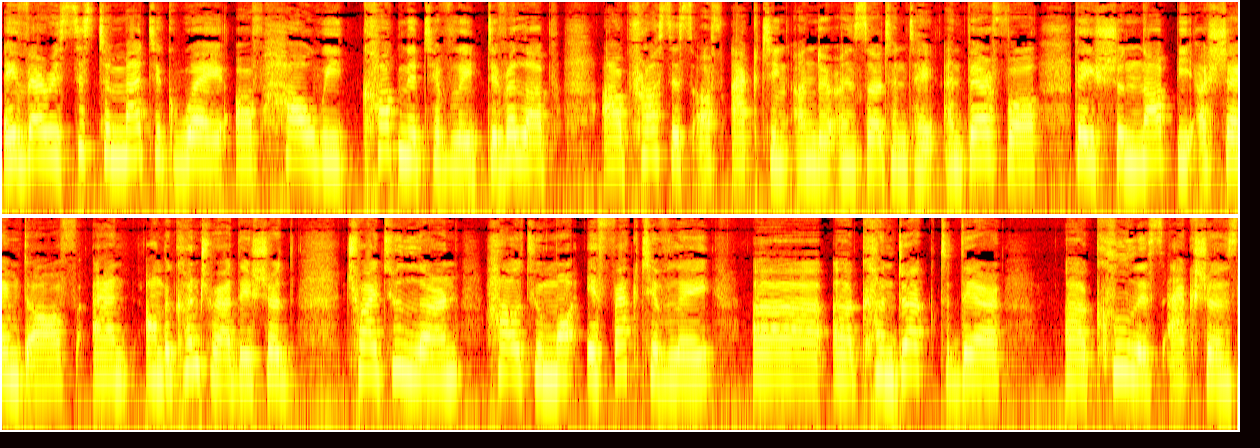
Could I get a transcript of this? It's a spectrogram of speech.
a very systematic way of how we cognitively develop our process of acting under uncertainty. And therefore, they should not be ashamed of. And on the contrary, they should try to learn how to more effectively uh, uh, conduct their uh, clueless actions.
